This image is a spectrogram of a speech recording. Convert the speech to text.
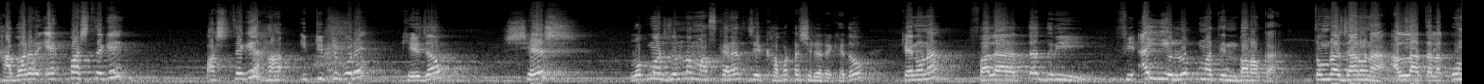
খাবারের এক পাশ থেকে পাশ থেকে একটু একটু করে খেয়ে যাও। শেষ লোকমার জন্য মাঝখানের যে খাবারটা সেটা রেখে দাও। কেননা ফালা তাদরি ফি আইয়ে লোকমাতিন বারকা। তোমরা জানো না আল্লাহ তালা কোন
